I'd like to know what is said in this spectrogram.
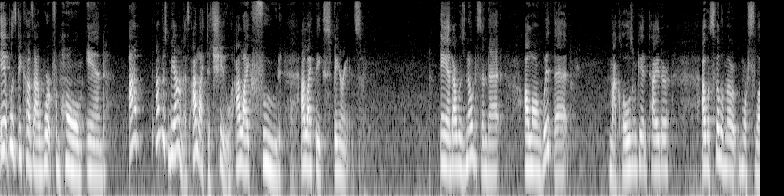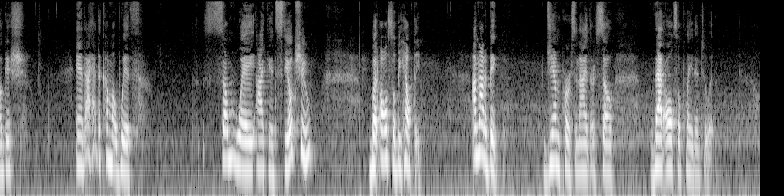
it was because I work from home and I I'm just be honest, I like to chew. I like food. I like the experience. And I was noticing that along with that, my clothes were getting tighter. I was feeling more, more sluggish. And I had to come up with some way I could still chew, but also be healthy. I'm not a big gym person either, so that also played into it.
